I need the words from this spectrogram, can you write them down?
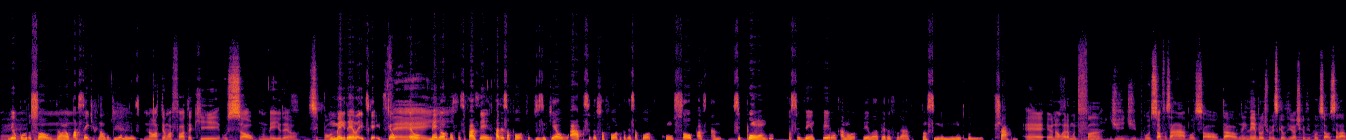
velho. ver o pôr do sol. Então é o passeio de final do dia mesmo. Nó, tem uma foto aqui, o sol no meio dela, se No pondo. meio dela. Diz que, diz que é, o, é o melhor que você fazer é fazer essa foto. Dizem que é o ápice da sua foto fazer essa foto. Com o sol passando, se pondo, você vendo pela canoa, pela pedra furada. Então, assim, é muito bonito. Charme. É, eu não era muito fã de, de pôr do sol. Falei assim, ah, pôr do sol tal. Nem lembro a última vez que eu vi. Eu acho que eu vi pôr do sol, sei lá,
